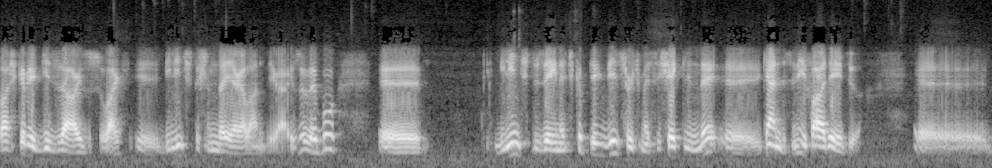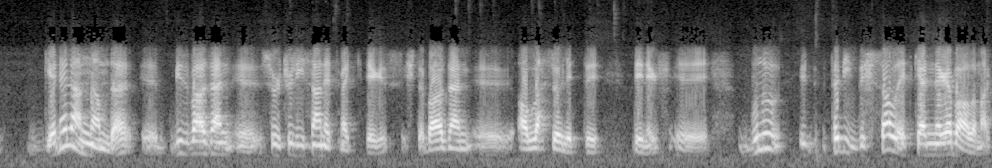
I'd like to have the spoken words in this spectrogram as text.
Başka bir gizli arzusu var. E, bilinç dışında yer alan bir arzu ve bu e, bilinç düzeyine çıkıp bir dil sürçmesi şeklinde e, kendisini ifade ediyor. E, genel anlamda e, biz bazen e, sürçülisan etmek deriz. İşte bazen e, Allah söyletti denir. E, bunu e, tabii dışsal etkenlere bağlamak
